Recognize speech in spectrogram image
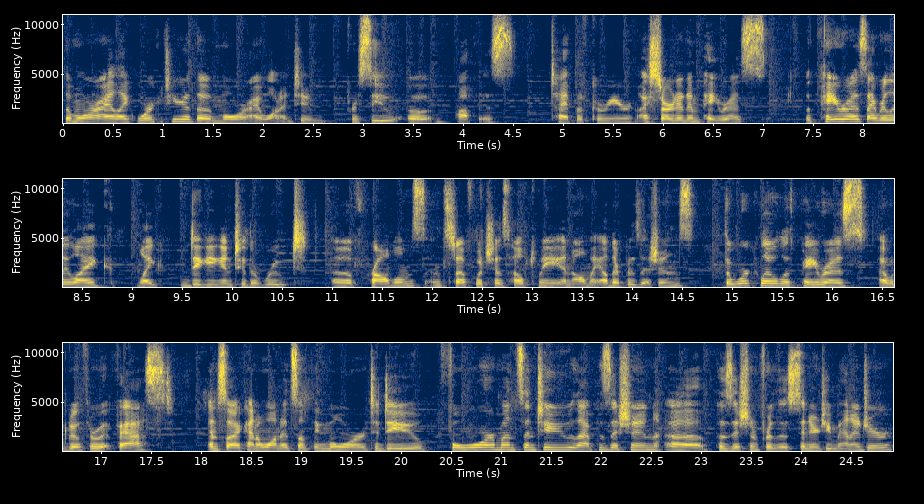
the more I like worked here, the more I wanted to pursue a office type of career. I started in Payres. With Payres, I really like like digging into the root of problems and stuff, which has helped me in all my other positions. The workload with Payres, I would go through it fast, and so I kind of wanted something more to do. Four months into that position, a position for the synergy manager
